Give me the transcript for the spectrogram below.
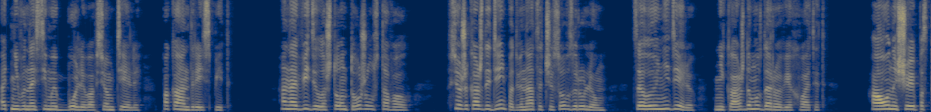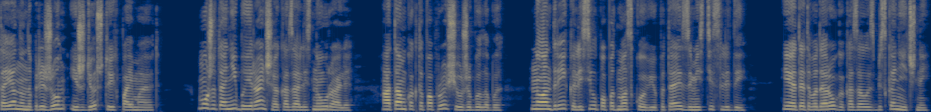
от невыносимой боли во всем теле, пока Андрей спит. Она видела, что он тоже уставал. Все же каждый день по 12 часов за рулем. Целую неделю. Не каждому здоровья хватит. А он еще и постоянно напряжен и ждет, что их поймают. Может, они бы и раньше оказались на Урале, а там как-то попроще уже было бы. Но Андрей колесил по Подмосковью, пытаясь замести следы. И от этого дорога казалась бесконечной.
